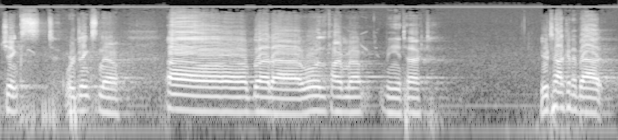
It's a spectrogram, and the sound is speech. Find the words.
jinxed. We're jinxed now. Uh, but uh, what was I talking about? Being attacked. You're talking about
